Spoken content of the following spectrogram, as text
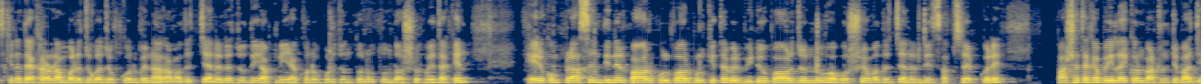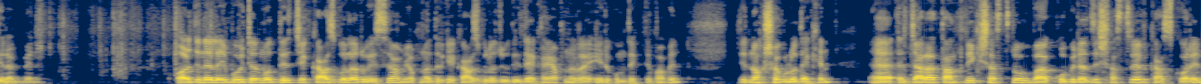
স্ক্রিনে দেখানো নাম্বারে যোগাযোগ করবেন আর আমাদের চ্যানেলে যদি আপনি এখনও পর্যন্ত নতুন দর্শক হয়ে থাকেন, এরকম প্রাচীন দিনের পাওয়ারফুল পাওয়ারফুল কিতাবের ভিডিও পাওয়ার জন্য অবশ্যই আমাদের চ্যানেলটি সাবস্ক্রাইব করে পাশে থাকা বেল আইকন বাটনটি বাজিয়ে রাখবেন। অরিজিনাল এই বইটার মধ্যে যে কাজগুলো রয়েছে, আমি আপনাদেরকে কাজগুলো যদি দেখাই, আপনারা এরকম দেখতে পাবেন যে নকশাগুলো দেখেন। যারা তান্ত্রিক শাস্ত্র বা কবিরাজি শাস্ত্রের কাজ করেন,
